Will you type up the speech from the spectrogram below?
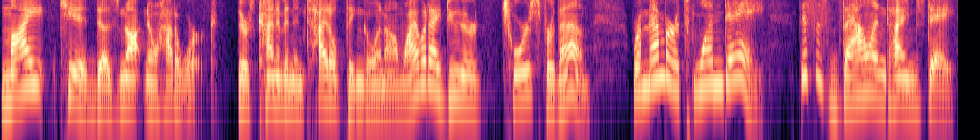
My kid does not know how to work there's kind of an entitled thing going on. Why would I do their chores for them? Remember, it's one day. This is Valentine's Day.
